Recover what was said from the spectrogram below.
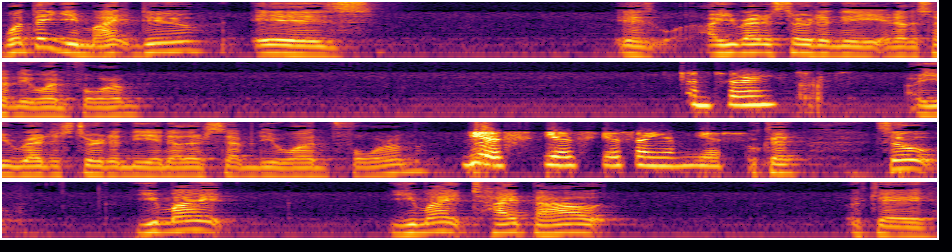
one thing you might do is is are you registered in the another seventy one forum? I'm sorry. Are you registered in the another seventy one forum? Yes, yes, yes, I am. Yes. Okay, so you might you might type out okay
